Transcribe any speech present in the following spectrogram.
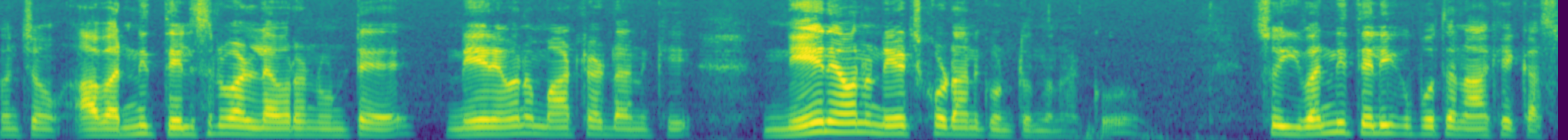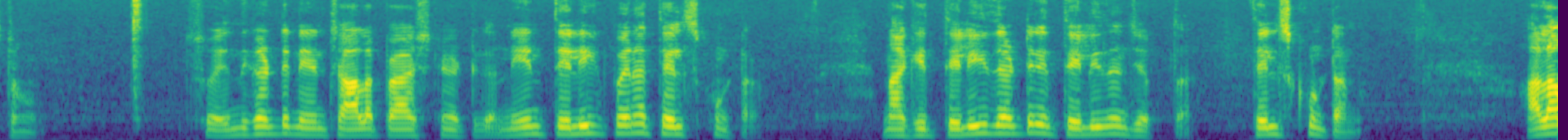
కొంచెం అవన్నీ తెలిసిన వాళ్ళు ఎవరైనా ఉంటే నేనేమైనా మాట్లాడడానికి నేనేమైనా నేర్చుకోవడానికి ఉంటుంది నాకు. సో ఇవన్నీ తెలియకపోతే నాకే కష్టం. సో ఎందుకంటే నేను చాలా ప్యాషనెట్గా నేను తెలియకపోయినా తెలుసుకుంటాను నాకు ఇది తెలియదు అంటే నేను తెలియదని చెప్తా తెలుసుకుంటాను. అలా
